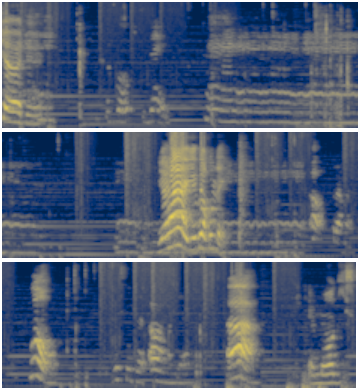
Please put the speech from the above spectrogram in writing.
Gör du? Jag går upp till dig. Jag är här, jag är bakom dig. Ja, framme. Wow! Visste inte. Oh my god. Ah! Jag är magisk.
